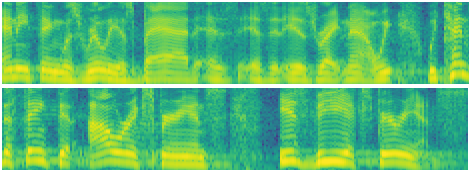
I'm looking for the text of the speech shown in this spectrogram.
anything was really as bad as, as it is right now. We, we tend to think that our experience is the experience.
